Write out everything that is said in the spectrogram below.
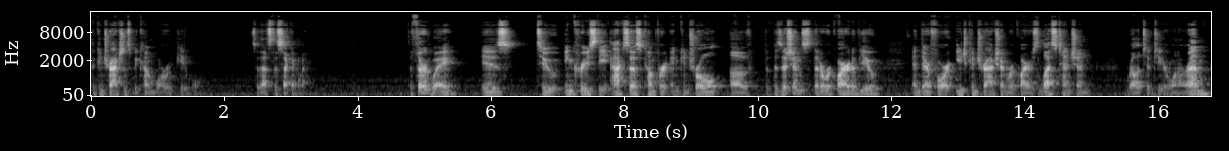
the contractions become more repeatable. So that's the second way. The third way is to increase the access, comfort, and control of the positions that are required of you, and therefore each contraction requires less tension relative to your 1RM.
